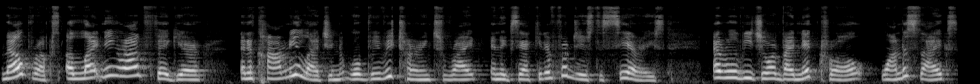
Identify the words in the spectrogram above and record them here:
Mel Brooks, a lightning rod figure and a comedy legend, will be returning to write and executive produce the series and will be joined by Nick Kroll, Wanda Sykes,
